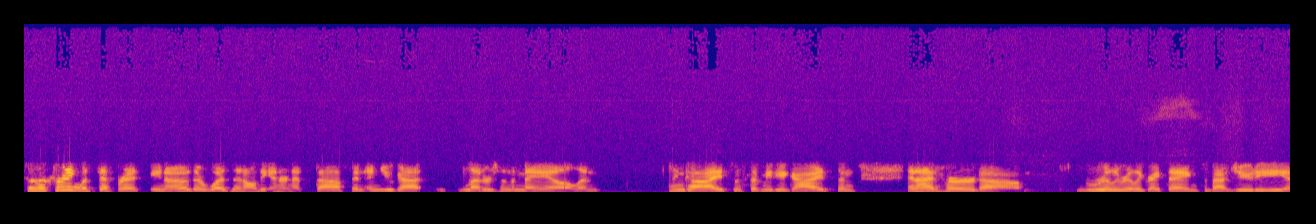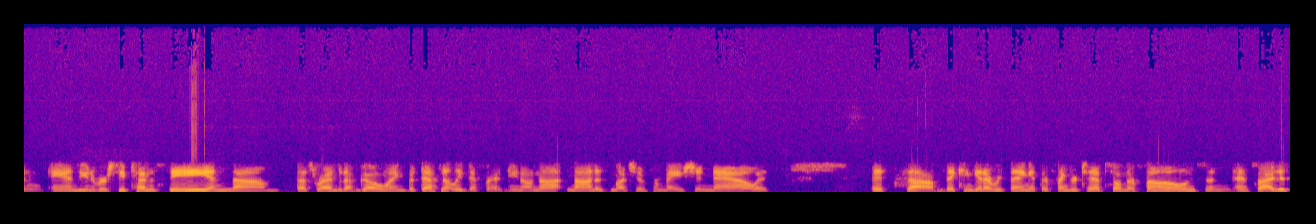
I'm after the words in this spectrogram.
so recruiting was different. You know, there wasn't all the internet stuff, and and you got letters in the mail and and guides and stuff, media guides, and and I had heard. Um, really really great things about Judi and and the University of Tennessee and um that's where I ended up going but definitely different you know not not as much information now as it's um, they can get everything at their fingertips on their phones. And and so i just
